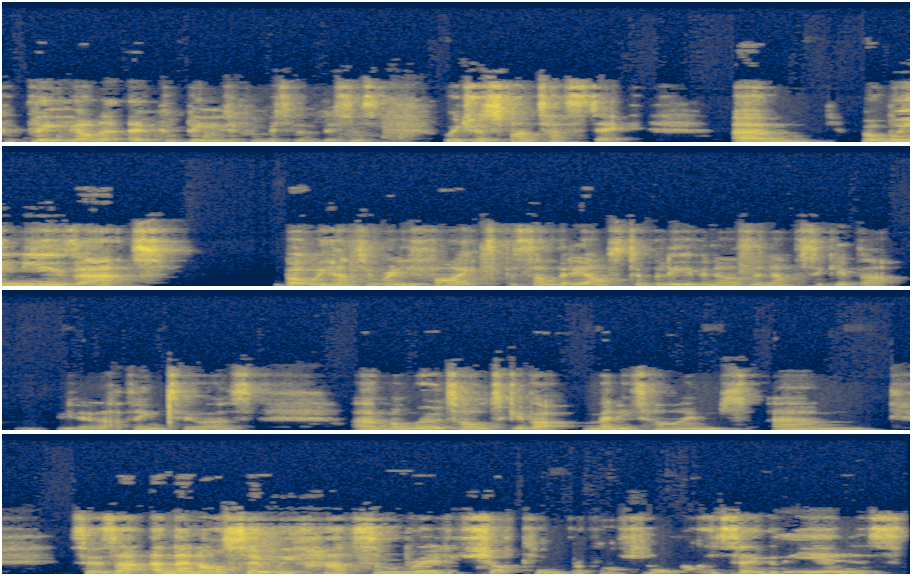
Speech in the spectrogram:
completely on a, a, completely different bit of the business which was fantastic. Um, but we knew that but we had to really fight for somebody else to believe in us enough to give that you know that thing to us. Um, and we were told to give up many times. Um, so it's that and then also we've had some really shocking professional advice over the years.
